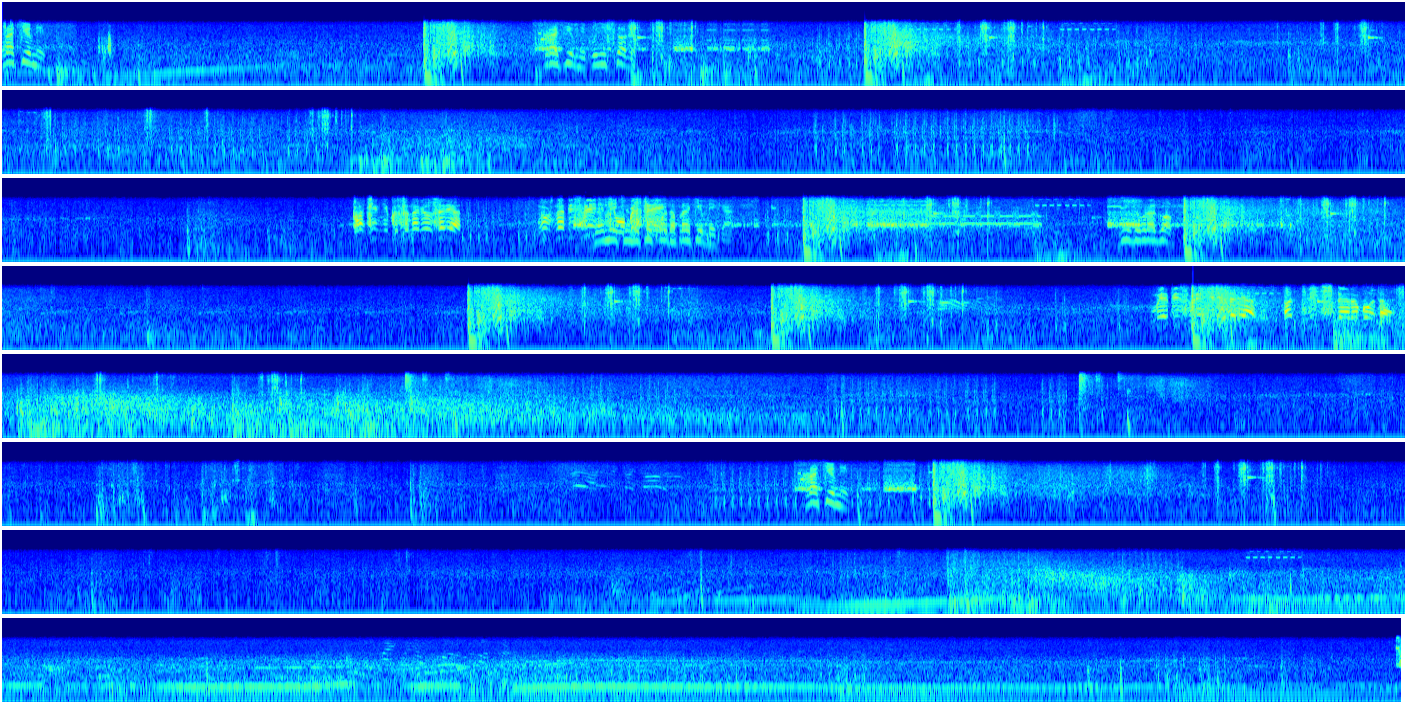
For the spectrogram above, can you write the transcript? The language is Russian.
Противник! Противник уничтожен! Противник установил заряд. Нужно обезвредить его Замечена быстрее. противника. Вижу врагов. Противник!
